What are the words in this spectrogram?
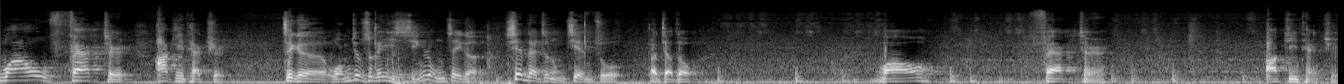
Wow Factor Architecture，这个我们就是可以形容这个现在这种建筑，它叫做 Wow Factor Architecture。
